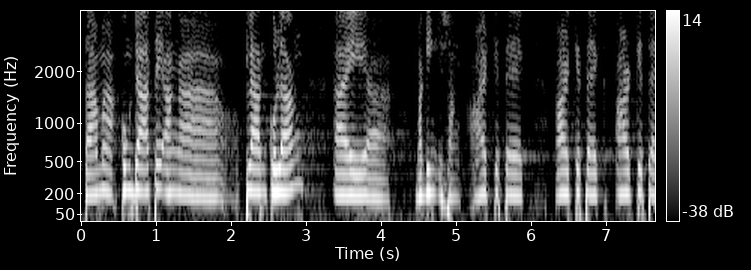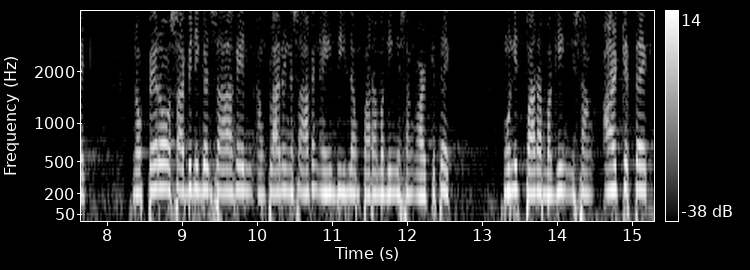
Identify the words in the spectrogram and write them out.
Tama. Kung dati ang ah, plan ko lang ay ah, maging isang architect, architect, architect. No, pero sabi ni God sa akin, ang plano niya sa akin ay hindi lang para maging isang architect. Ngunit para maging isang architect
